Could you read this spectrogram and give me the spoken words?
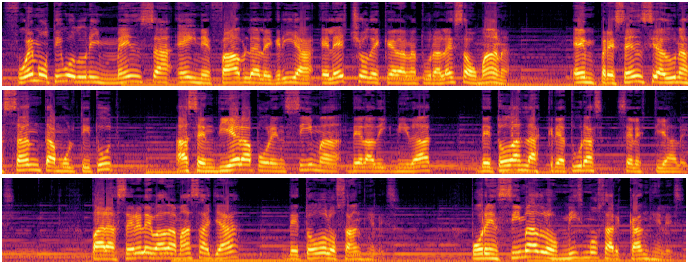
fue motivo de una inmensa e inefable alegría el hecho de que la naturaleza humana, en presencia de una santa multitud, ascendiera por encima de la dignidad de todas las criaturas celestiales, para ser elevada más allá de todos los ángeles, por encima de los mismos arcángeles,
